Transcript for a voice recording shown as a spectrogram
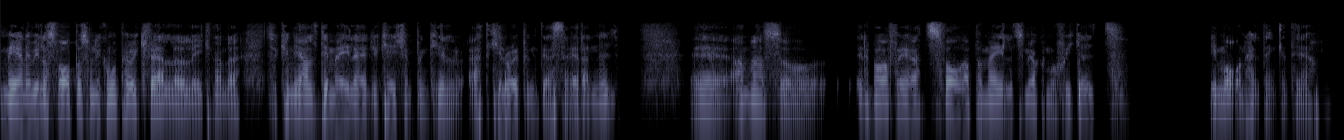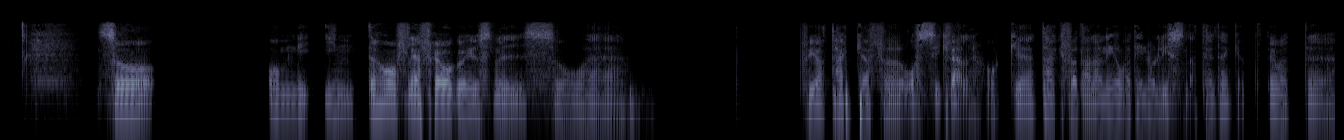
mer ni vill ha svar på som ni kommer på ikväll eller liknande så kan ni alltid mejla education.killroy.se redan nu. Eh, annars så är det bara för er att svara på mejlet som jag kommer att skicka ut imorgon helt enkelt till er. Så om ni inte har fler frågor just nu så eh, får jag tacka för oss ikväll och eh, tack för att alla ni har varit inne och lyssnat helt enkelt. Det har varit eh,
